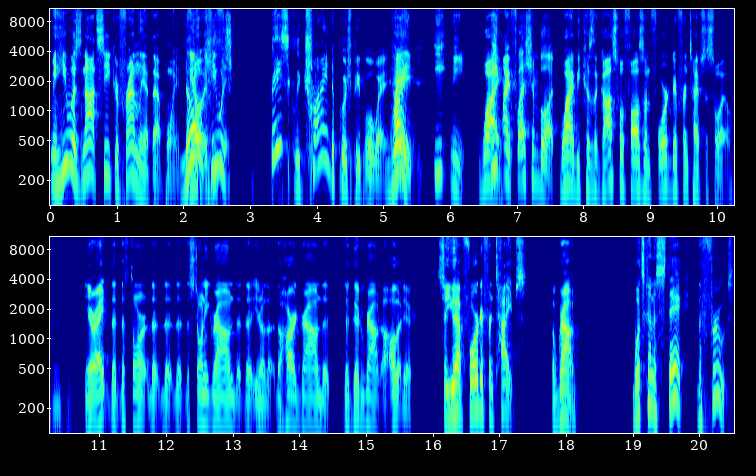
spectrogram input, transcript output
mean, he was not seeker friendly at that point. No, You know, he was basically trying to push people away. Right. Hey, eat me. why? Eat my flesh and blood. Why? Because the gospel falls on four different types of soil. Mm-hmm. You're right. The the thorn, the the, the, stony ground, the, the you know the, the hard ground, the, the good ground, all. Yeah. So you have four different types of ground. What's going to stick? The fruit,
